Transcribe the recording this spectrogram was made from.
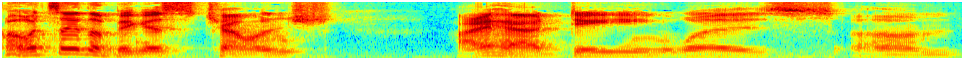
I would say the biggest challenge I had dating was um,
